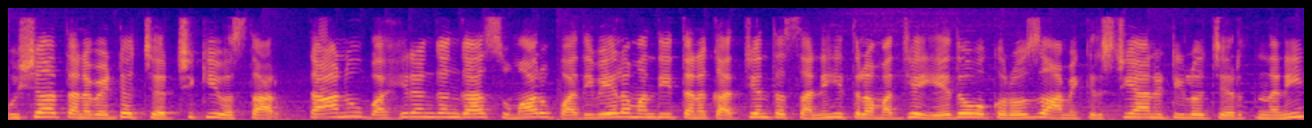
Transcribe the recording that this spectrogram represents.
ఉషా తన వెంట చర్చికి వస్తారు. తాను బహిరంగంగా సుమారు పదివేల మంది తనకు అత్యంత సన్నిహితుల మధ్య ఏదో ఒక రోజు ఆమె క్రిస్టియానిటీలో చేరుతుందని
